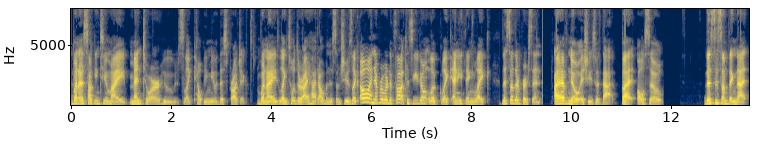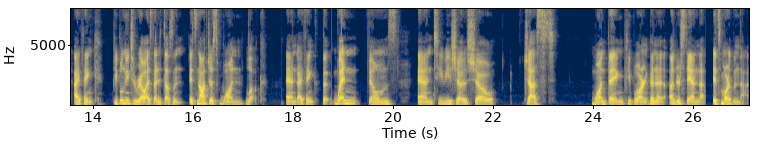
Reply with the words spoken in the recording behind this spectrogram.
when I was talking to my mentor who's like helping me with this project, when I like told her I had albinism, she was like, "Oh, I never would have thought because you don't look like anything like this other person." I have no issues with that, but also this is something that I think people need to realize that it doesn't, it's not just one look. And I think that when films and TV shows show just one thing, people aren't going to understand that it's more than that.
